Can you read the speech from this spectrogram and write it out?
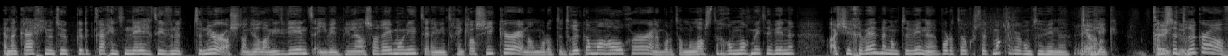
En dan krijg je natuurlijk dan krijg je een negatieve teneur. Als je dan heel lang niet wint en je wint Milaan Remo niet... en je wint geen klassieker en dan wordt het de druk allemaal hoger... en dan wordt het allemaal lastiger om nog meer te winnen. Als je gewend bent om te winnen, wordt het ook een stuk makkelijker om te winnen, denk ik. Dan is de druk eraf.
